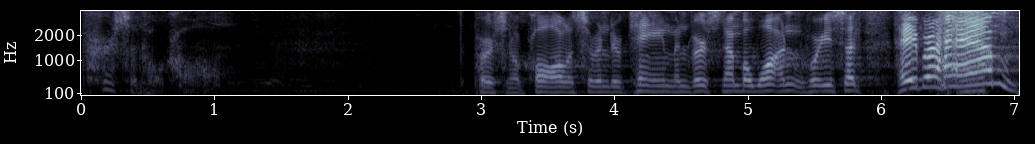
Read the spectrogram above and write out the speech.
personal call personal call of surrender came in verse number one, where he said, Abraham,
